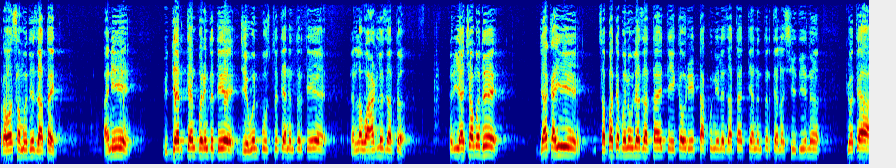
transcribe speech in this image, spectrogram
प्रवासामध्ये जात आहेत आणि विद्यार्थ्यांपर्यंत ते जेवण पोचतं त्यानंतर ते त्यांना वाढलं जातं. तर याच्यामध्ये ज्या काही चपात्या बनवल्या जात आहेत ते एकावर एक टाकून नेल्या आहेत त्यानंतर त्याला शेद येणं किंवा त्या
